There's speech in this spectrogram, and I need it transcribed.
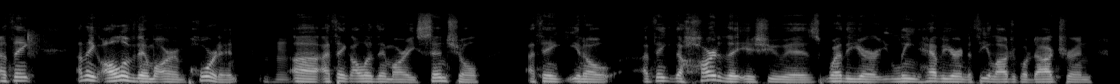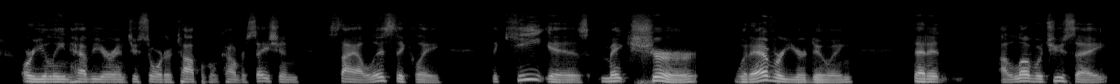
i think i think all of them are important Mhm. uh, I think all of them are essential. I think you know. I think the heart of the issue is whether you're you lean heavier into theological doctrine or you lean heavier into sort of topical conversation stylistically. The key is make sure whatever you're doing that it. I love what you say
